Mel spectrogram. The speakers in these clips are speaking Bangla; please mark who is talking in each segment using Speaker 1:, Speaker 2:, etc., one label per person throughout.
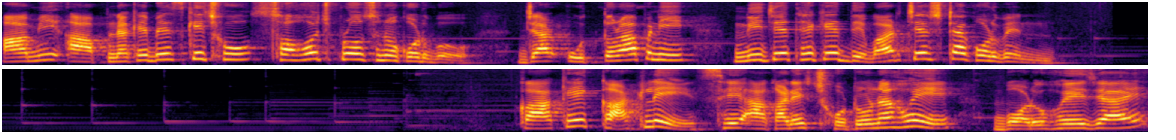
Speaker 1: আমি আপনাকে বেশ কিছু সহজ প্রশ্ন করব, যার উত্তর আপনি নিজে থেকে দেবার চেষ্টা করবেন। কাকে কাটলে সে আকারে ছোট না হয়ে বড় হয়ে যায়?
